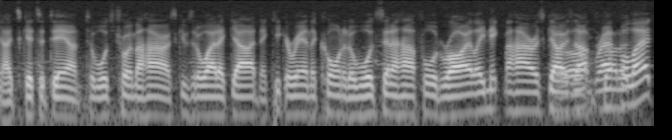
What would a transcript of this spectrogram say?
Yates gets it down towards Troy Maharis, gives it away to Gardner. Kick around the corner towards centre half forward Riley. Nick Maharis goes Oh, up, he's raffle it.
